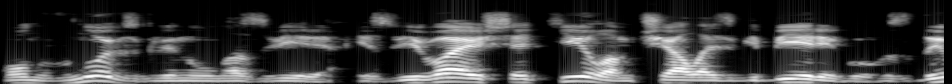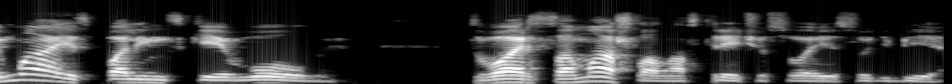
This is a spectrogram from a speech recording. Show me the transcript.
Он вновь взглянул на зверя. Извивающееся тело мчалось к берегу, вздымая исполинские волны. Тварь сама шла навстречу своей судьбе.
